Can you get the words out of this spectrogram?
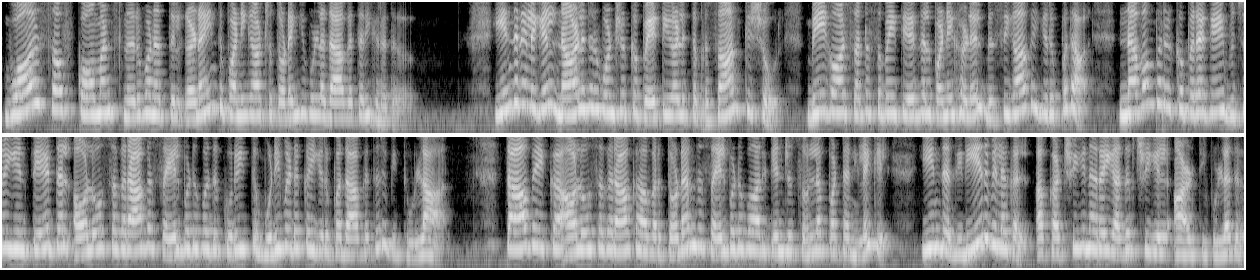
வாய்ஸ் ஆஃப் காமன்ஸ் நிறுவனத்தில் இணைந்து பணியாற்ற தொடங்கியுள்ளதாக தெரிகிறது. இந்த நிலையில் நாளிதழ் ஒன்றுக்கு பேட்டியளித்த பிரசாந்த் கிஷோர் பீகார் சட்டசபை தேர்தல் பணிகளில் பிஸியாக இருப்பதால் நவம்பருக்கு பிறகே விஜயின் தேர்தல் ஆலோசகராக செயல்படுவது குறித்து முடிவெடுக்க இருப்பதாக தெரிவித்துள்ளார். தாவேக்க ஆலோசகராக அவர் தொடர்ந்து செயல்படுவார் என்று சொல்லப்பட்ட நிலையில் இந்த திடீர் விலகல் அக்கட்சியினரை அதிர்ச்சியில் ஆழ்த்தியுள்ளது.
